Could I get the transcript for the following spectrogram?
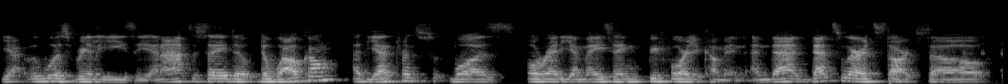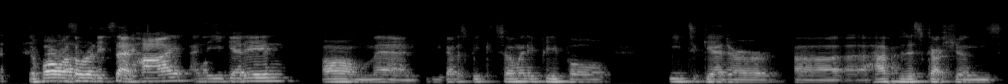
Yeah, it was really easy, and I have to say the the welcome at the entrance was already amazing before you come in, and that that's where it starts. So the bar was already set high, and then you get in. Oh man, you got to speak to so many people eat together, uh, uh, have the discussions.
